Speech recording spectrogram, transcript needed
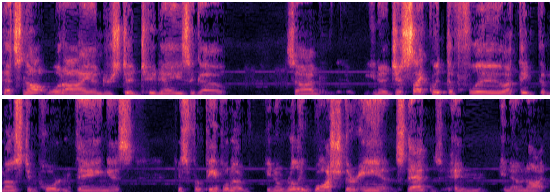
that's not what i understood two days ago. So i'm you know just like with the flu i think the most important thing is is for people to you know really wash their hands. That and you know not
